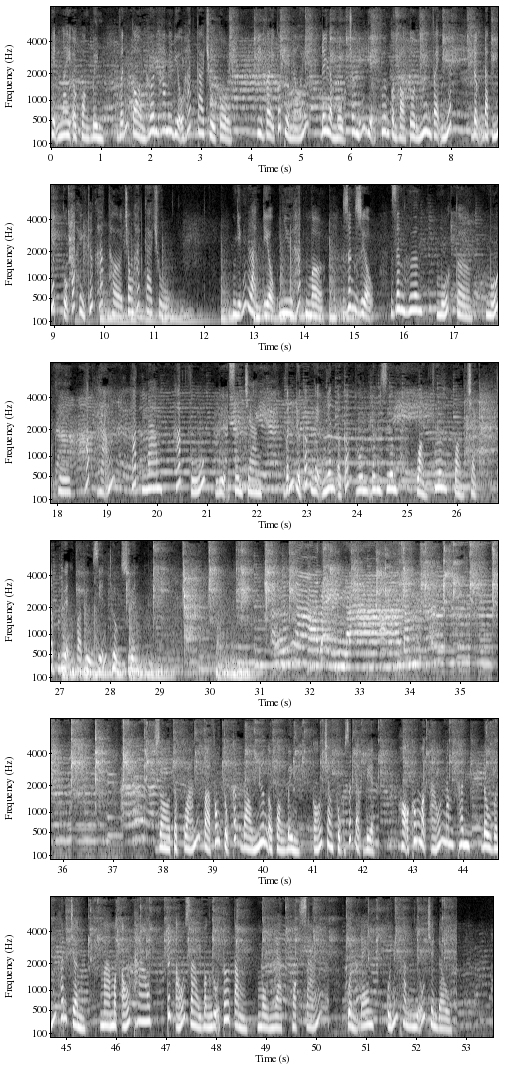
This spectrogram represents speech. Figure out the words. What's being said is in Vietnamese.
Hiện nay ở Quảng Bình vẫn còn hơn 20 điệu hát ca trù cổ. Vì vậy có thể nói đây là một trong những địa phương còn bảo tồn nguyên vẹn nhất, đậm đặc nhất của các hình thức hát thờ trong hát ca trù. Những làn điệu như hát mở, dâng rượu, dâng hương, múa cờ, múa khê, hát hãm, hát nam, hát phú, luyện sơn trang vẫn được các nghệ nhân ở các thôn Đông Dương, Quảng Phương, Quảng Trạch tập luyện và biểu diễn thường xuyên. Do tập quán và phong tục các đào nương ở Quảng Bình có trang phục rất đặc biệt, họ không mặc áo năm thân, đầu vấn khăn trần mà mặc áo thao, tức áo dài bằng lụa tơ tằm, màu nhạt hoặc sáng, quần đen, quấn khăn nhiễu trên đầu.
